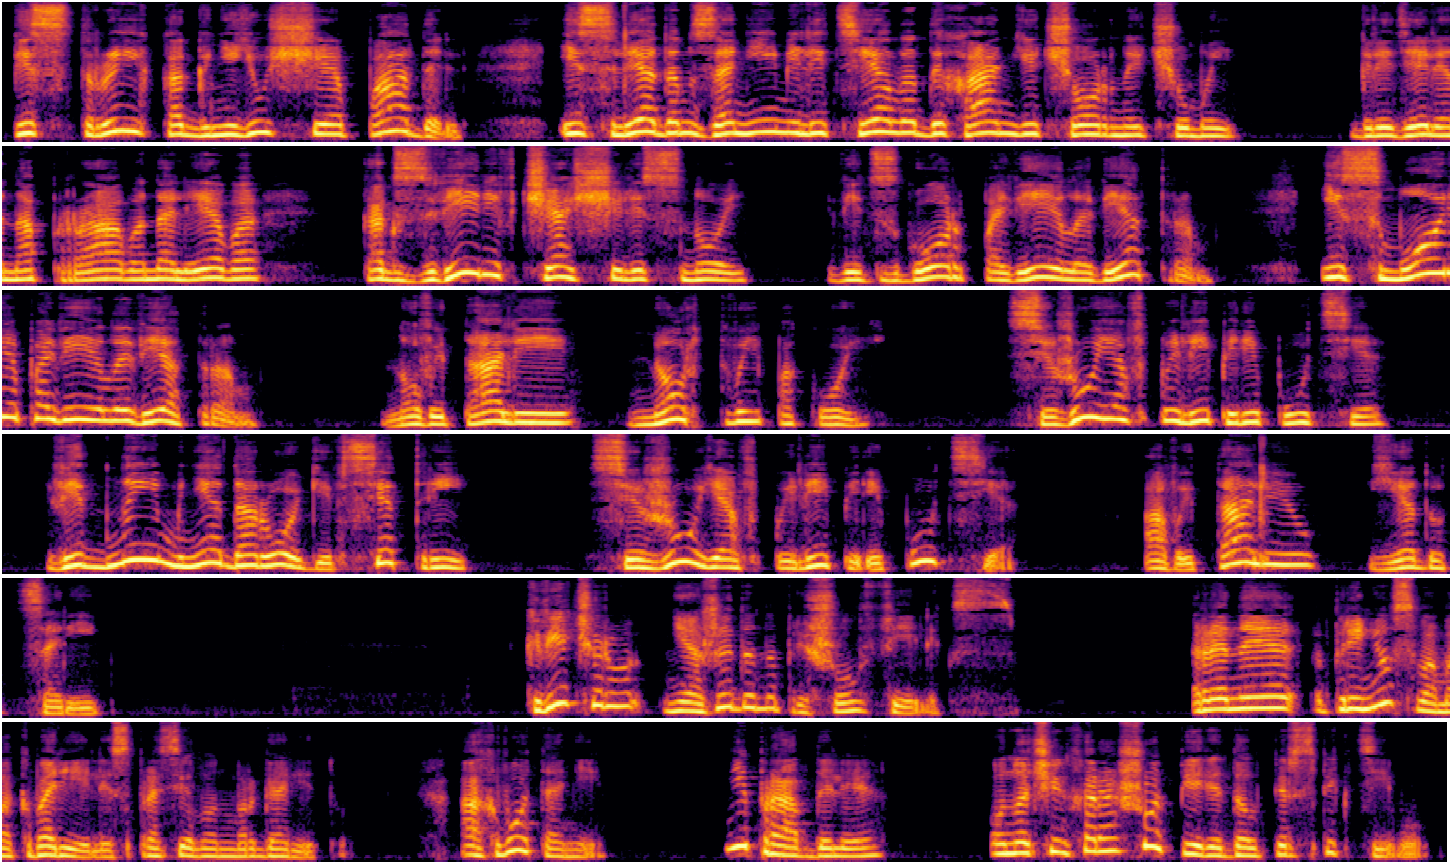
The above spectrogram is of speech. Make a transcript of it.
пестры, как гниющая падаль, и следом за ними летело дыхание черной чумы. Глядели направо, налево, как звери в чаще лесной, ведь с гор повеяло ветром, и с моря повеяло ветром, но в Италии мертвый покой. Сижу я в пыли перепутья, видны мне дороги все три. Сижу я в пыли перепутья, а в Италию едут цари. К вечеру неожиданно пришел Феликс. «Рене принес вам акварели?» — спросил он Маргариту. «Ах, вот они. Не правда ли? Он очень хорошо передал перспективу.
